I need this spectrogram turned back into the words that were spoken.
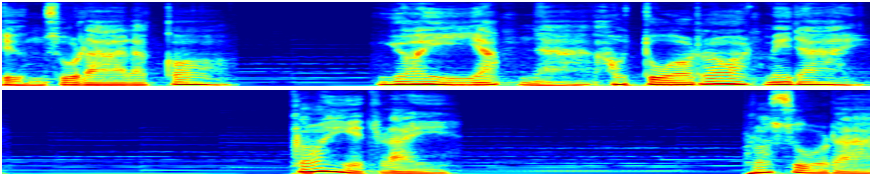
ดื่มสุราแล้วก็ ย่อยยับหนาเอาตัวรอดไม่ได้ เพราะเหตุไร เพราะสุรา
